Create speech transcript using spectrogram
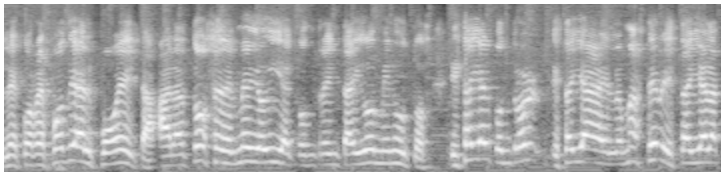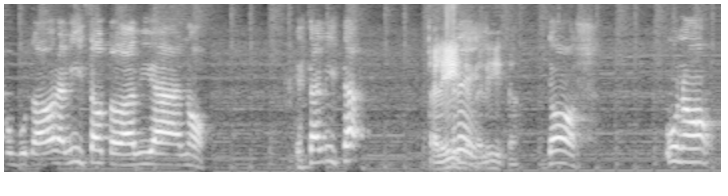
le corresponde al poeta a las 12 del mediodía con 32 minutos. ¿Está ya el control? ¿Está ya el máster? ¿Está ya la computadora lista o todavía no? ¿Está lista? Está lista, 3, está lista. 2, uno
